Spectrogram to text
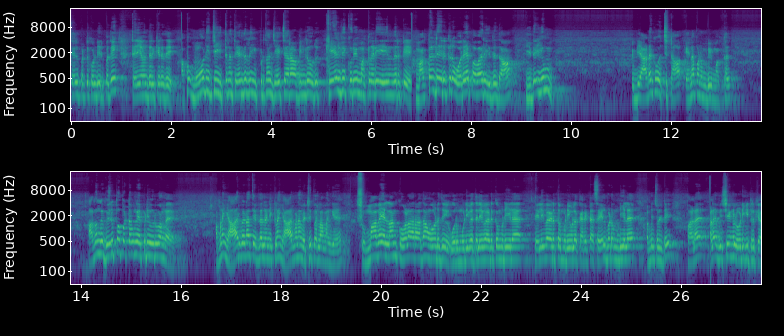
செயல்பட்டு கொண்டிருப்பது தெரிய வந்திருக்கிறது. அப்போ மோடிஜி இத்தனை தேர்தலையும் இப்படி தான் ஜெயிச்சாரா அப்படிங்கிற ஒரு கேள்விக்குறி மக்களிடையே இருந்திருக்கு மக்கள்கிட்ட இருக்கிற ஒரே பவர் இதுதான். இதையும் இப்படி அடகு வச்சுட்டா என்ன பண்ண முடியும் மக்கள்? அவங்க விருப்பப்பட்டவங்க எப்படி வருவாங்க? அப்படின்னா யார் வேணால் தேர்தலில் நிற்கலாம் யார் வேணால் வெற்றி பெறலாமா இங்கே சும்மாவே எல்லாம் கோளாறாக தான் ஓடுது. ஒரு முடிவை தெளிவாக எடுக்க முடியல தெளிவாக எடுத்த முடிவில் கரெக்டாக செயல்பட முடியல அப்படின்னு சொல்லிட்டு பல பல விஷயங்கள் ஓடிக்கிட்டு இருக்கு.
